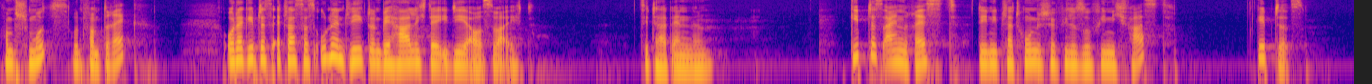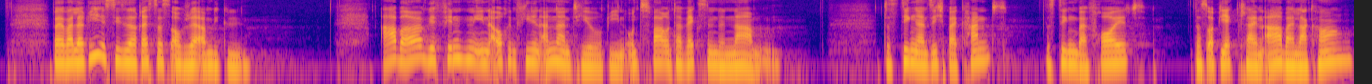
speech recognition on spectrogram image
vom Schmutz und vom Dreck? Oder gibt es etwas, das unentwegt und beharrlich der Idee ausweicht? Zitat Ende. Gibt es einen Rest, den die platonische Philosophie nicht fasst? Gibt es. Bei Valerie ist dieser Rest des Objets ambigu. Aber wir finden ihn auch in vielen anderen Theorien, und zwar unter wechselnden Namen. Das Ding an sich bei Kant, das Ding bei Freud, das Objekt klein a bei Lacan,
